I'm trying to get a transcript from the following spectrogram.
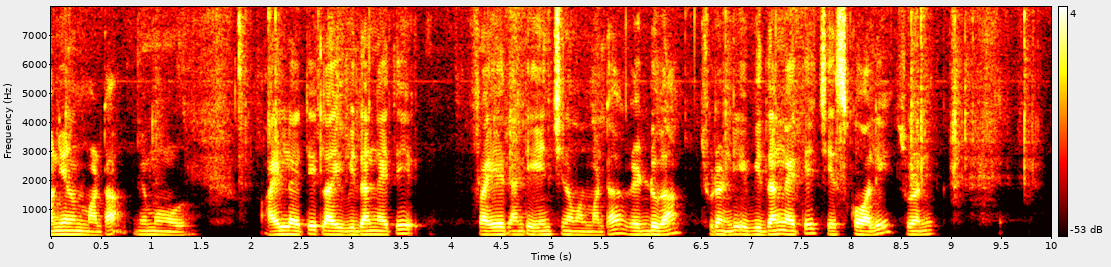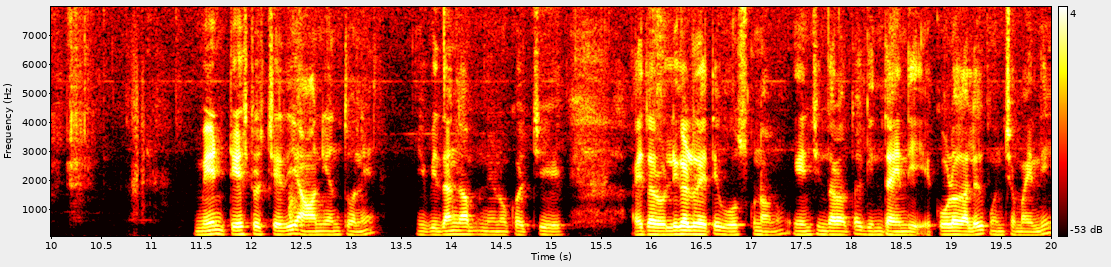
ఆనియన్ అనమాట మేము ఆయిల్లో అయితే ఇట్లా ఈ విధంగా అయితే ఫ్రై అయితే అంటే వేయించినాం అనమాట రెడ్గా చూడండి ఈ విధంగా అయితే చేసుకోవాలి. చూడండి మెయిన్ టేస్ట్ వచ్చేది ఆనియన్తోనే ఈ విధంగా నేను ఒక వచ్చి ఐదారు ఉల్లిగడ్డలు అయితే కోసుకున్నాను. వేయించిన తర్వాత గింత అయింది. ఎక్కువ కాలేదు కొంచెం అయింది.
